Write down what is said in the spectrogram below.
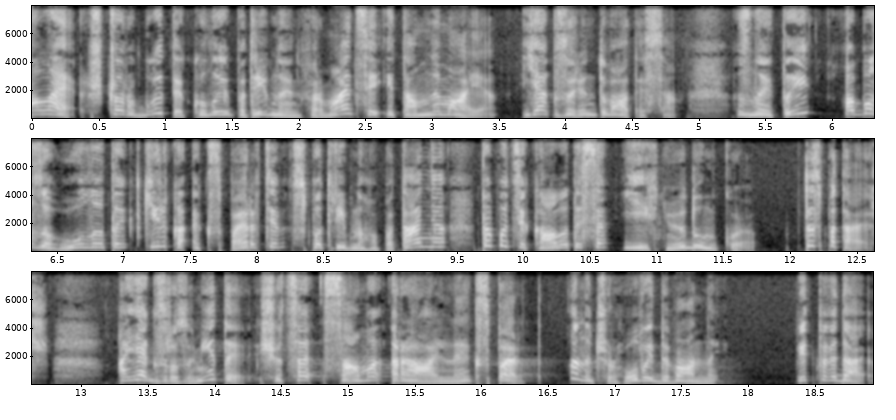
Але що робити, коли потрібної інформації і там немає? Як зорієнтуватися? Знайти або загуглити кілька експертів з потрібного питання та поцікавитися їхньою думкою. Ти спитаєш, а як зрозуміти, що це саме реальний експерт, а не черговий диванний? Відповідаю:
